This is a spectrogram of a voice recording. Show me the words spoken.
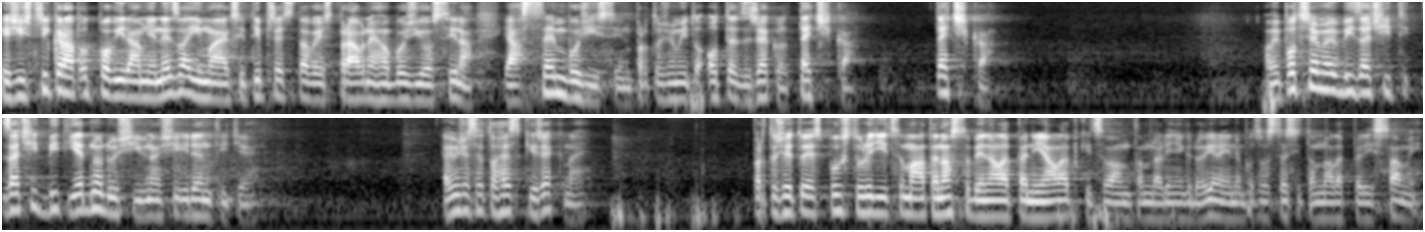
Ježíš třikrát odpovídá, mě nezajímá, jak si ty představuješ správného božího syna. Já jsem boží syn, protože mi to otec řekl. Tečka. Tečka. A my potřebujeme být, začít, začít být jednodušší v naší identitě. Já vím, že se to hezky řekne, protože to je spoustu lidí, co máte na sobě nalepený nálepky, co vám tam dali někdo jiný, nebo co jste si tam nalepili sami.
